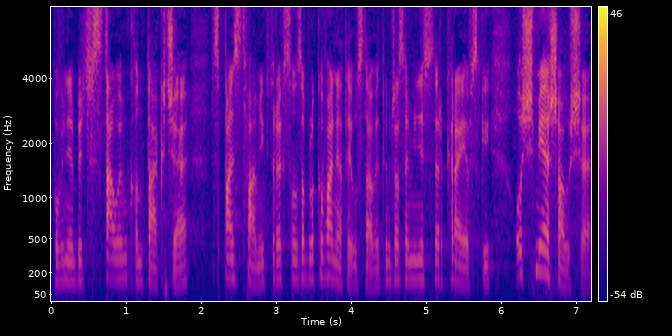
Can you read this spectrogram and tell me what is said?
Powinien być w stałym kontakcie z państwami, które chcą zablokowania tej ustawy. Tymczasem minister Krajewski ośmieszał się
